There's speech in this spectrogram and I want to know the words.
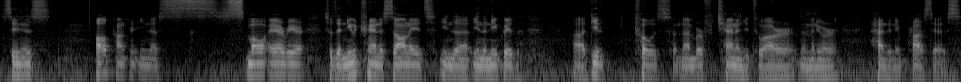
since all country in a small area, so the nutrient solids in the in the liquid uh, did pose a number of challenges to our the manure handling process.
